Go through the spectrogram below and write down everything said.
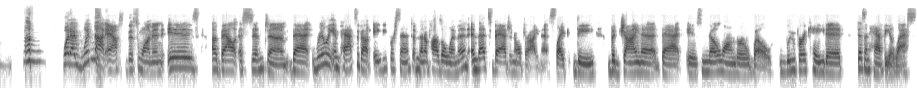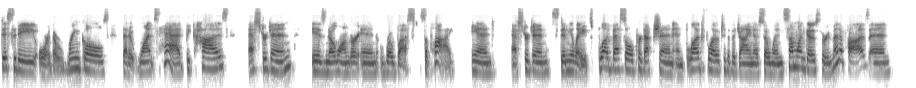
what I would not ask this woman is about a symptom that really impacts about 80% of menopausal women, and that's vaginal dryness, like the vagina that is no longer well lubricated, doesn't have the elasticity or the wrinkles that it once had because estrogen is no longer in robust supply. And estrogen stimulates blood vessel production and blood flow to the vagina. So when someone goes through menopause and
